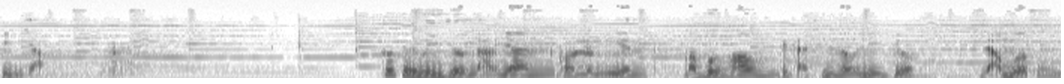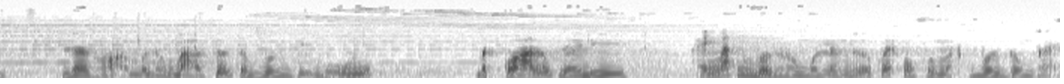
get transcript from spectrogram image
kính trọng. Cứ từ Minh Trường đạo nhân còn đứng yên mà Vương Hồng thì đã xin lỗi đi trước, dạo bước rời khỏi muốn thông báo trước cho Vương Thị Vũ biết. Bất quá lúc rời đi, ánh mắt Vương Hồng một lần nữa quét qua khuôn mặt của Vương Công Cảnh.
